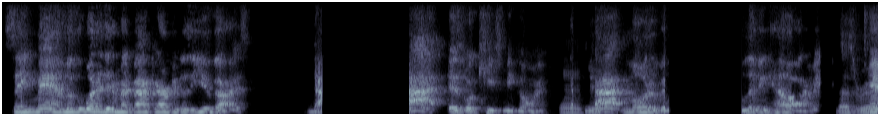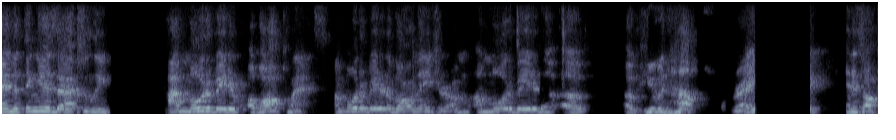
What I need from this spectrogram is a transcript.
saying, "Man, look at what I did in my backyard because of you guys." That, that is what keeps me going. Mm. Yeah, That motivates living hell out of me. that's real. And the thing is that personally, I'm motivated of all plants. I'm motivated of all nature. I'm, I'm motivated of, of human health, right? And it's all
